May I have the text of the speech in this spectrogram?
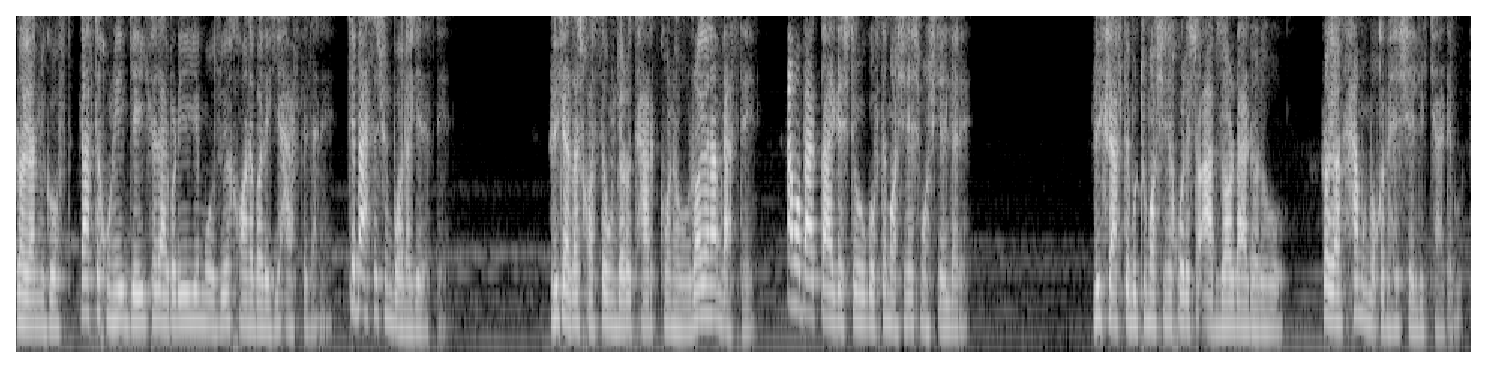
رایان می‌گفت رفته خونه گیل تا درباره یه موضوع خانوادگی حرف بزنه که بحثشون بالا گرفته. ریک ازش خواسته اونجا رو ترک کنه و رایان هم رفته. اما بعد برگشته و گفته ماشینش مشکل داره. ریک رفته بود تو ماشین خودش تا ابزار برداره و رایان همون موقع بهش شلیک کرده بود.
